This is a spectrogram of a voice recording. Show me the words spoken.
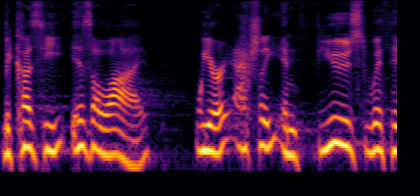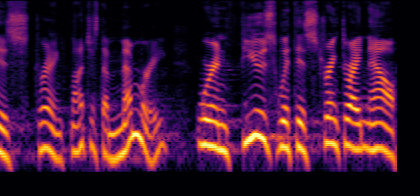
Because he is alive, we are actually infused with his strength, not just a memory. We're infused with his strength right now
